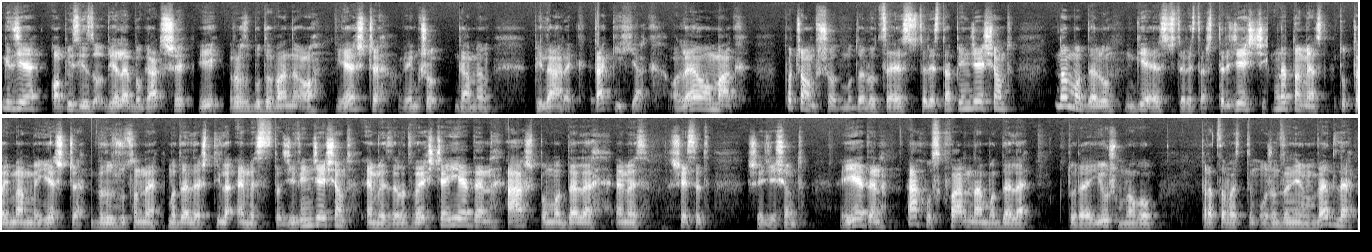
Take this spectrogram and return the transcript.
gdzie opis jest o wiele bogatszy i rozbudowany o jeszcze większą gamę pilarek, takich jak Oleomac, począwszy od modelu CS450 do modelu GS440. Natomiast tutaj mamy jeszcze dorzucone modele Stila MS190, MS021, aż po modele MS661, a Husqvarna modele, które już mogą pracować tym urządzeniem wedle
